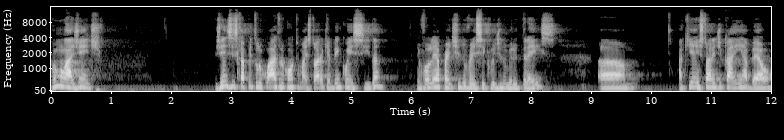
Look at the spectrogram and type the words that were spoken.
Vamos lá, gente. Gênesis capítulo 4 conta uma história que é bem conhecida. Eu vou ler a partir do versículo de número 3. Uh, aqui é a história de Caim e Abel.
